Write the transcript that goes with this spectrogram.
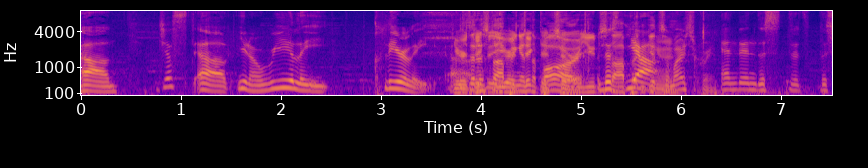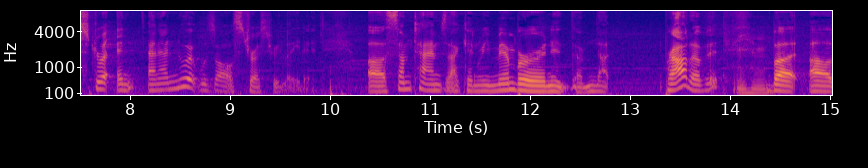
Um, just uh, you know, really clearly. uh, You're Instead of stopping at the bar, you'd This- stop yeah. and get some ice cream. and then the the, the stress, and, and I knew it was all stress related. Uh, sometimes I can remember, and it, I'm not proud of it, Mm-hmm. but uh,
